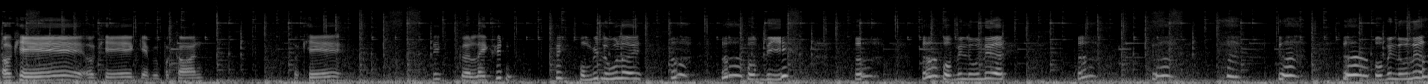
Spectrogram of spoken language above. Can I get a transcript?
โอเค โอเค เก็บอุปกรณ์ โอเคฮ้ยเกิดอะไรขึ้นเฮ้ยผมไม่รู้เลยเออผมหนีเออผมไม่รู้เรื่องเออเออผมไม่รู้เรื่อง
